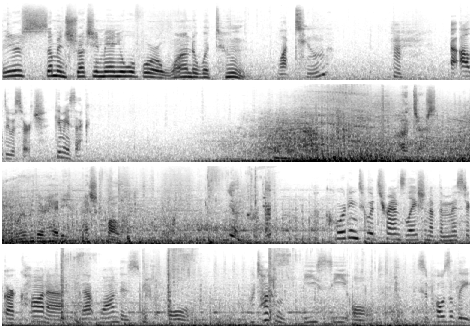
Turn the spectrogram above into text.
There's some instruction manual for a Wand of Watoomb. What tomb? Hmm. I'll do a search. Give me a sec. Hunters. Wherever they're headed, I should follow. Yeah. According to a translation of the Mystic Arcana, that wand is old. We're talking BC old. Supposedly,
